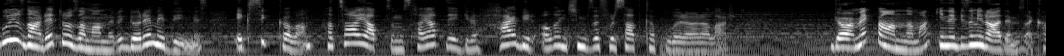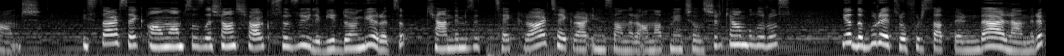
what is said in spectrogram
Bu yüzden retro zamanları göremediğimiz, eksik kalan, hata yaptığımız hayatla ilgili her bir alan için bize fırsat kapıları aralar. Görmek ve anlamak yine bizim irademize kalmış. İstersek anlamsızlaşan şarkı sözüyle bir döngü yaratıp kendimizi tekrar tekrar insanlara anlatmaya çalışırken buluruz ya da bu retro fırsatlarını değerlendirip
